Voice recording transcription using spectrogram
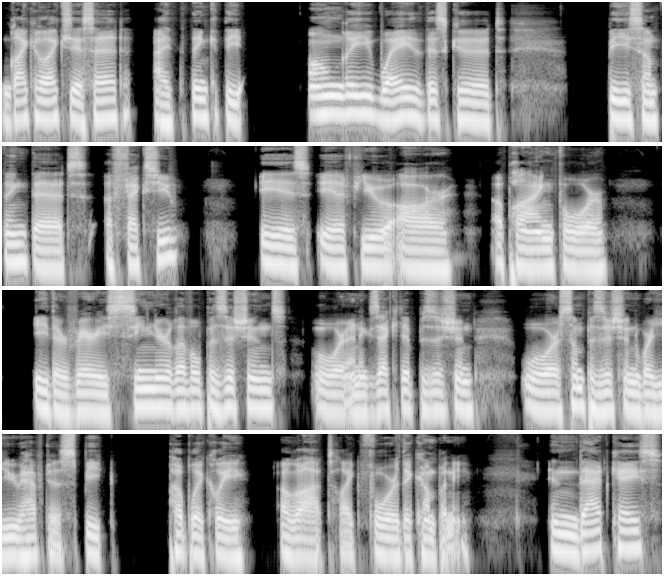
Like Alexia said, I think the only way this could be something that affects you is if you are applying for either very senior level positions or an executive position or some position where you have to speak publicly a lot, like for the company. In that case,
